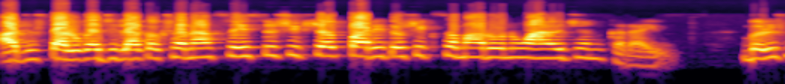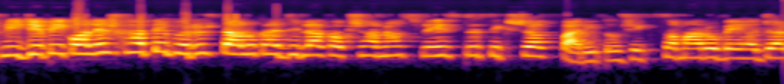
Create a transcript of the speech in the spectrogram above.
આજરોજ તાલુકા જિલ્લા કક્ષાના શ્રેષ્ઠ શિક્ષક પારિતોષિક સમારોહનું આયોજન કરાયું. ભરૂચની જેપી કોલેજ ખાતે ભરૂચ તાલુકા જિલ્લા કક્ષાનો શ્રેષ્ઠ શિક્ષક પારિતોષિક સમારોહ બે હજાર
